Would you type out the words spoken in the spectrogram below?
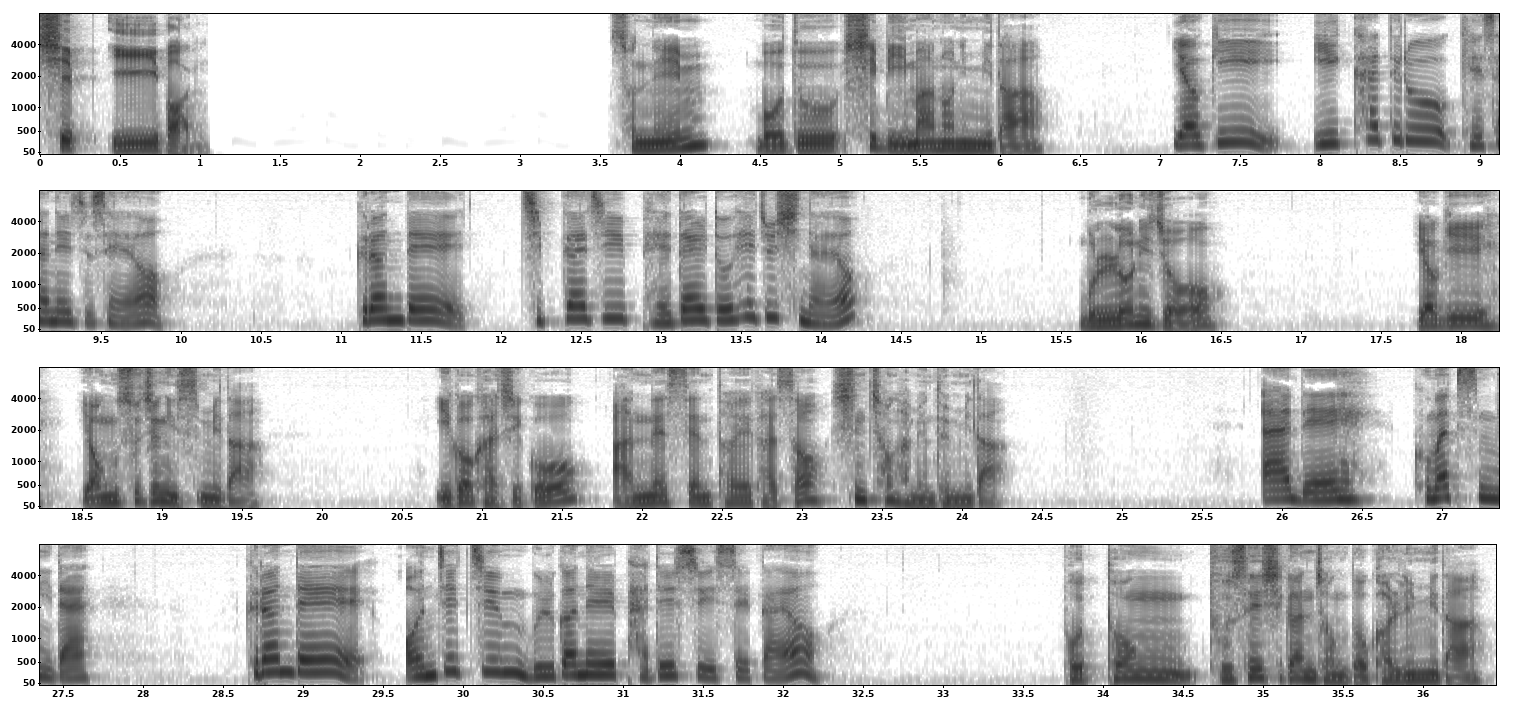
12번. 손님, 모두 12만 원입니다. 여기 이 카드로 계산해 주세요. 그런데 집까지 배달도 해 주시나요? 물론이죠. 여기 영수증 있습니다. 이거 가지고 안내센터에 가서 신청하면 됩니다. 아, 네. 고맙습니다. 그런데 언제쯤 물건을 받을 수 있을까요? 보통 두세 시간 정도 걸립니다.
